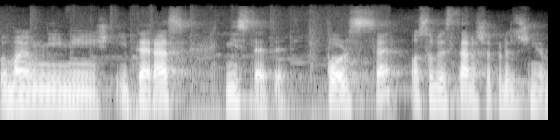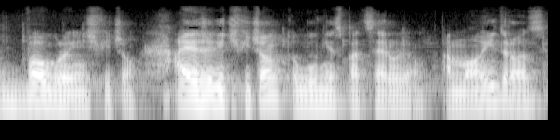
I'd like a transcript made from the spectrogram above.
bo mają mniej mięśni. I teraz niestety w Polsce osoby starsze praktycznie w ogóle nie ćwiczą. A jeżeli ćwiczą, to głównie spacerują. A moi drodzy,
